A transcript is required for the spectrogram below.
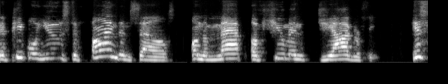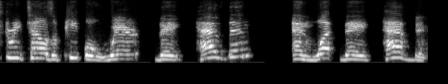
that people use to find themselves on the map of human geography. History tells a people where they have been and what they have been,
